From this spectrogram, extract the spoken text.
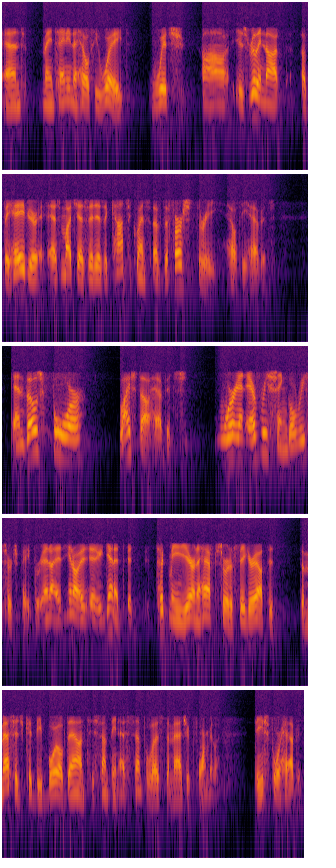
and maintaining a healthy weight, which uh, is really not a behavior as much as it is a consequence of the first three healthy habits. And those four lifestyle habits were in every single research paper. And I, you know, it, again, it, it took me a year and a half to sort of figure out that the message could be boiled down to something as simple as the magic formula, these four habits.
